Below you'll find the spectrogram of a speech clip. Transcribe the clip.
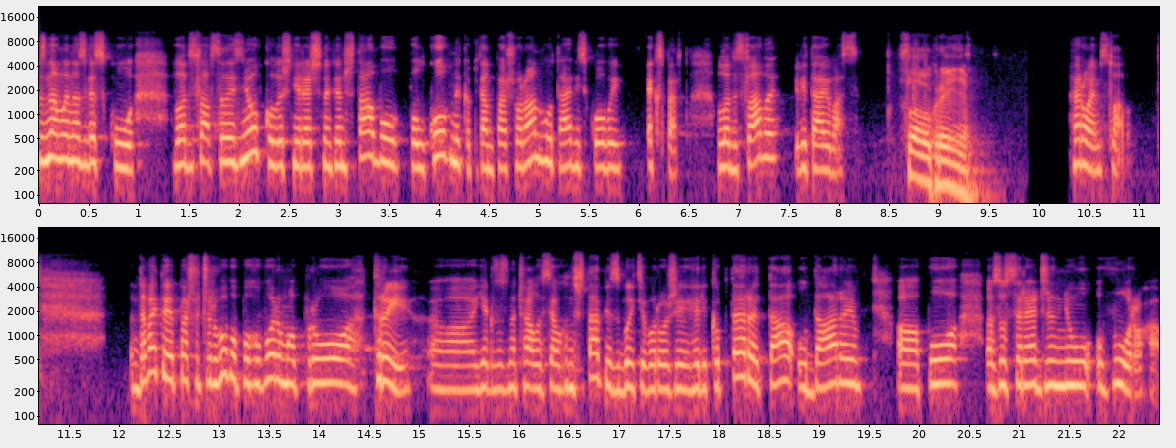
З нами на зв'язку Владислав Селезньов, колишній речник генштабу, полковник, капітан першого рангу та військовий експерт. Владиславе, вітаю вас. Слава Україні! Героям слава! Давайте першочергово поговоримо про три, е, як зазначалося у генштабі, збиті ворожі гелікоптери та удари е, по зосередженню ворога.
